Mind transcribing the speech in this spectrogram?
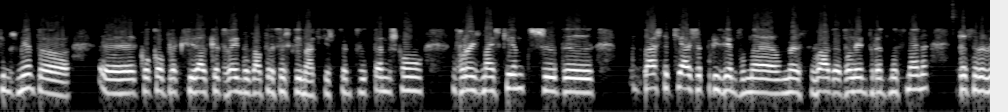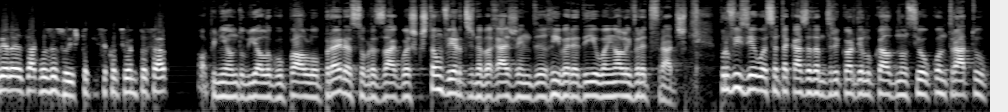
simplesmente uh, com a complexidade que advém das alterações climáticas. Portanto, estamos com verões mais quentes, de basta que haja, por exemplo, uma, uma cevada valente durante uma semana para ver as águas azuis. Portanto, isso aconteceu ano passado a opinião do biólogo Paulo Pereira sobre as águas que estão verdes na barragem de Ribaradio, em Oliveira de Frades. Por Viseu, a Santa Casa da Misericórdia Local denunciou o contrato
